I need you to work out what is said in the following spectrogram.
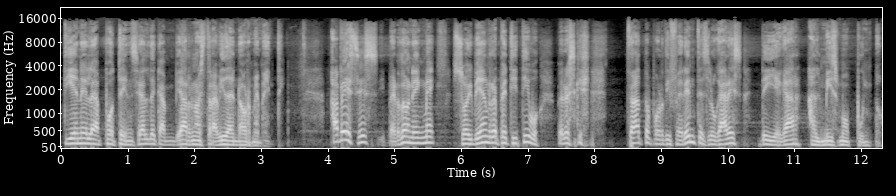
tiene la potencial de cambiar nuestra vida enormemente. A veces, y perdónenme, soy bien repetitivo, pero es que trato por diferentes lugares de llegar al mismo punto.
